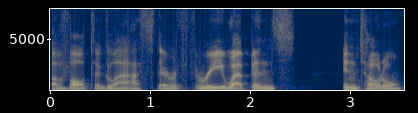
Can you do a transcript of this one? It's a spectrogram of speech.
of Vault of Glass. There were three weapons in total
